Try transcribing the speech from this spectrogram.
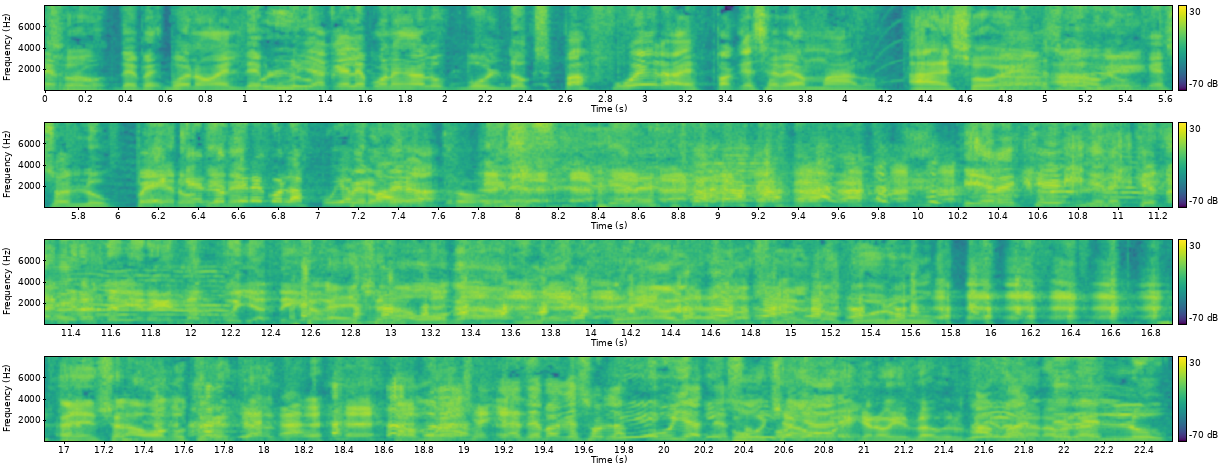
es perro. Depe- bueno, el de puya que le ponen a los bulldogs para afuera es para que se vean malos. Ah, eso es. Eso Ah, es ok. look, eso es look. Pero que él lo tiene- quiere con las puyas pero pa' mira, adentro. Tienes, tienes, tienes que, tienes que ¿Qué tan grande viene que están puyas, tío? Cho, Cállense la boca. Mira. Dejen hablar algo así el Don Gurú. Cállense la boca. Ustedes están. No, pero chequeate para qué son las puyas esos Escucha, collares. es que no, no te voy a dejar Aparte hablar. del look,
